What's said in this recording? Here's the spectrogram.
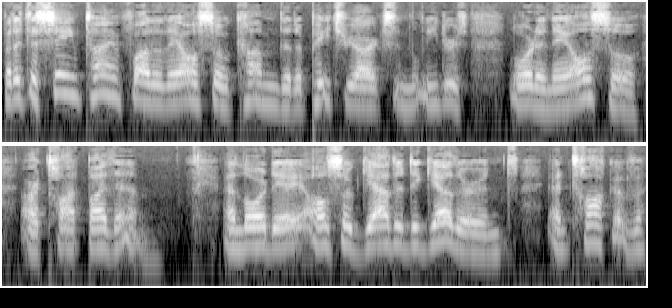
But at the same time, Father, they also come to the patriarchs and leaders, Lord, and they also are taught by them. And Lord, they also gather together and, and talk of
